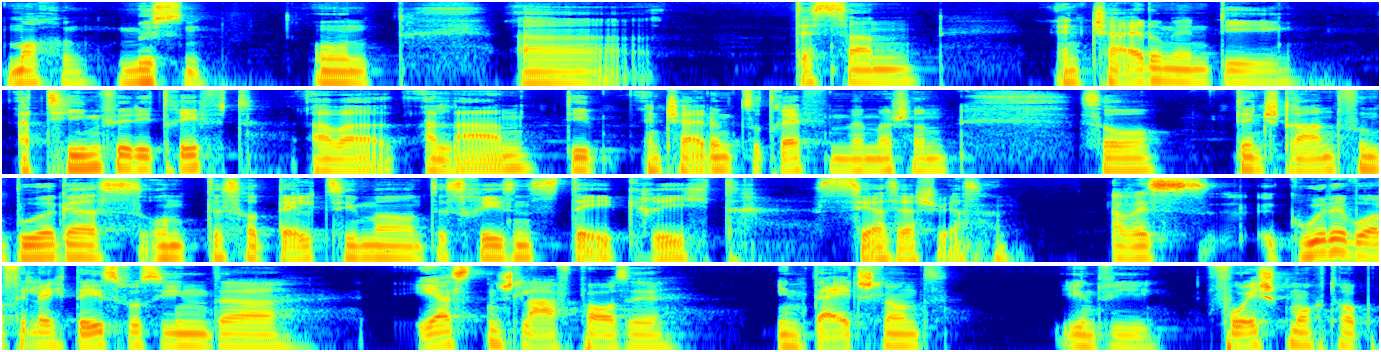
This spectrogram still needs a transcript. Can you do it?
machen müssen. Und äh, das sind Entscheidungen, die ein Team für die trifft, aber allein die Entscheidung zu treffen, wenn man schon so den Strand von Burgas und das Hotelzimmer und das Riesensteak riecht, sehr, sehr schwer sind. Aber das Gute war vielleicht das, was ich in der ersten Schlafpause in Deutschland irgendwie falsch gemacht habe,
